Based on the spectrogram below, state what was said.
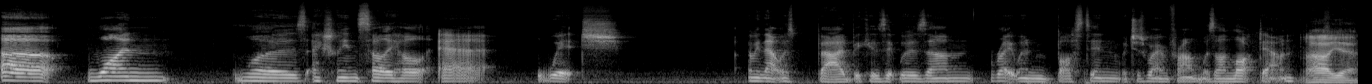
Uh, one was actually in solihull uh, which I mean, that was bad because it was um, right when Boston, which is where I'm from, was on lockdown, Ah, yeah.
